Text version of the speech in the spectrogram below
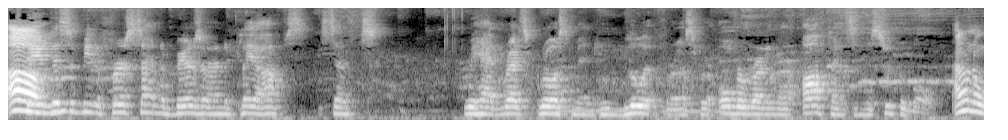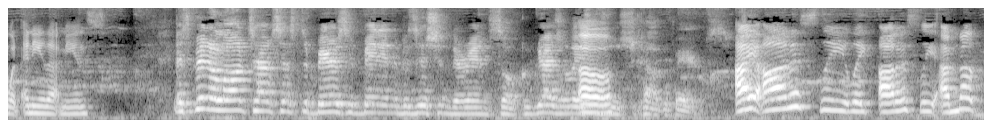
Um, Babe, this would be the first time the Bears are in the playoffs since we had Rex Grossman, who blew it for us for overrunning our offense in the Super Bowl. I don't know what any of that means. It's been a long time since the Bears have been in the position they're in, so congratulations Oh. to the Chicago Bears. I honestly, like, honestly, I'm not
